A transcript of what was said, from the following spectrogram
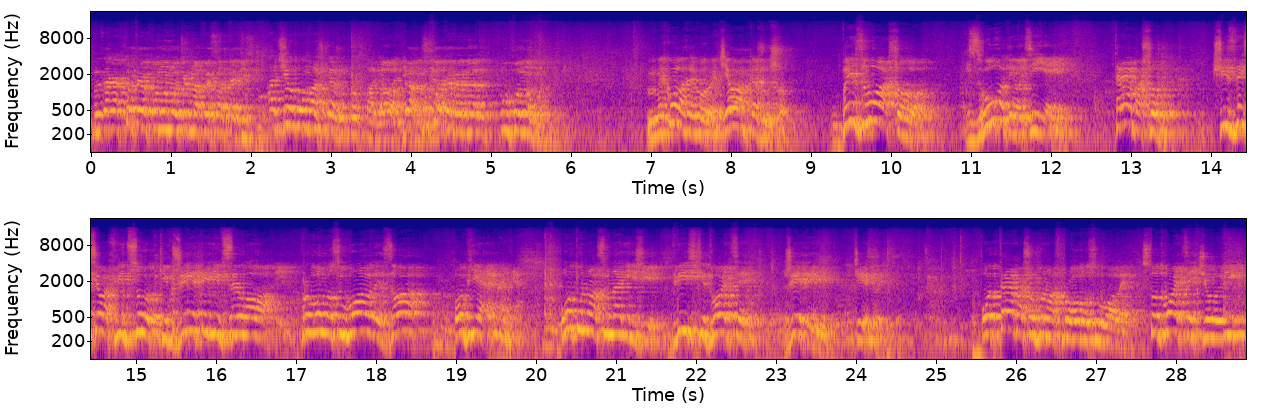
Ну зараз хто тебе повномочив написати письмо? А чого бумажку кажу поставити? Так, ну хто тебе уповномочив? Микола Григорович, я вам кажу, що без вашого згоди оцієї, треба, щоб 60% жителів села проголосували за об'єднання. От у нас у наріжі 220 жителів числиться. От треба, щоб у нас проголосували 120 чоловік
